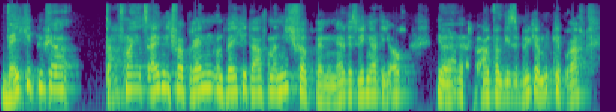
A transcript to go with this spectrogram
welche Bücher darf man jetzt eigentlich verbrennen und welche darf man nicht verbrennen. Ja, deswegen hatte ich auch ja, am Anfang diese Bücher mitgebracht,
